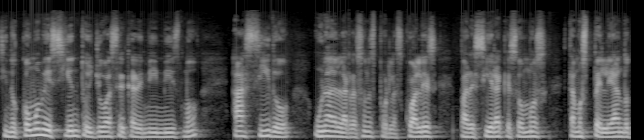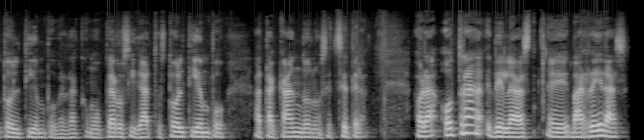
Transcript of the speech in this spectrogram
sino cómo me siento yo acerca de mí mismo, ha sido una de las razones por las cuales pareciera que somos, estamos peleando todo el tiempo, ¿verdad? Como perros y gatos, todo el tiempo atacándonos, etc. Ahora, otra de las eh, barreras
